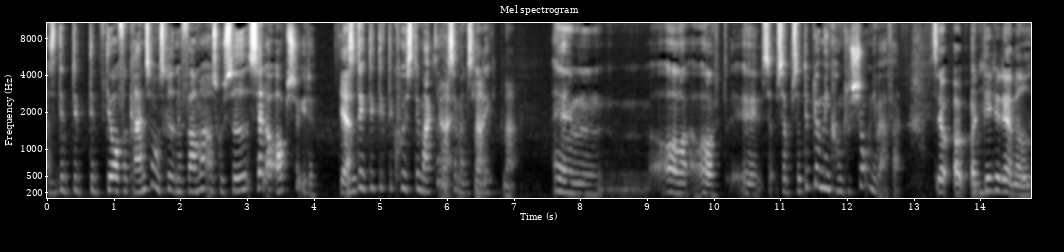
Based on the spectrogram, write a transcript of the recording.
Altså, det, det, det, det var for grænseoverskridende for mig at skulle sidde selv og opsøge det. Ja. Altså, det, det, det, det, kunne, det magtede jeg simpelthen slet nej, ikke. Nej. Øhm, og, og, øh, så, så, så det blev min konklusion i hvert fald. Så, og, og det det der med,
